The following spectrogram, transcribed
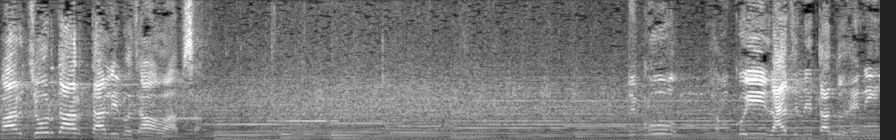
बार जोरदार ताली बजाओ आप सब। देखो, हम कोई राजनेता तो है नहीं,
